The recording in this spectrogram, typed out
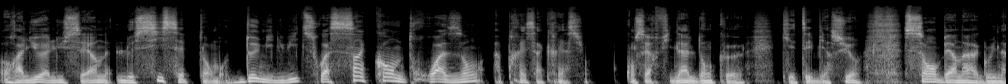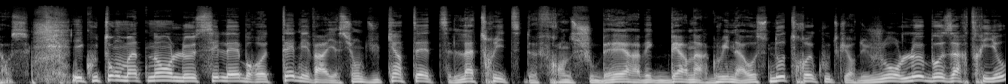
aura lieu à Lucerne le 6 septembre 2008, soit 53 ans après sa création concert final donc euh, qui était bien sûr sans Bernard Greenhouse. Écoutons maintenant le célèbre thème et variation du quintet La Truite de Franz Schubert avec Bernard Greenhouse, notre coup de cœur du jour, le Beaux-Arts Trio,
